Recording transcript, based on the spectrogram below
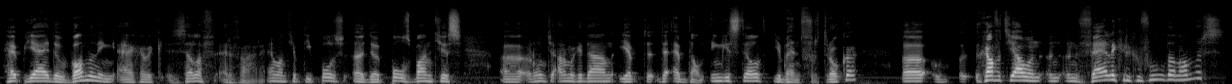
heb jij de wandeling eigenlijk zelf ervaren? Hè? Want je hebt die pols, uh, de polsbandjes rond je armen gedaan, je hebt de, de, app dan ingesteld, je bent vertrokken. gaf het jou een, een, een veiliger gevoel dan anders?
